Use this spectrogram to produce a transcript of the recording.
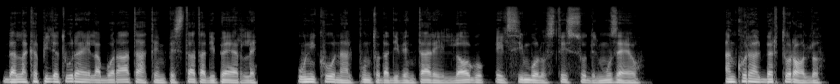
dalla capigliatura elaborata a tempestata di perle, un'icona al punto da diventare il logo e il simbolo stesso del museo. Ancora Alberto Rollo.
